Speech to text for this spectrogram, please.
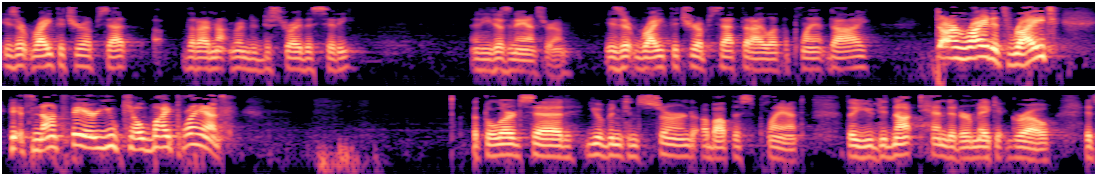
Is it right that you're upset that I'm not going to destroy this city? And he doesn't answer him. Is it right that you're upset that I let the plant die? Darn right it's right. It's not fair. You killed my plant. But the Lord said, You have been concerned about this plant, though you did not tend it or make it grow. It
